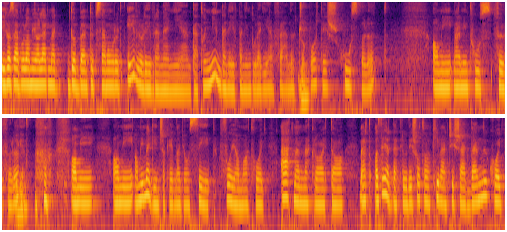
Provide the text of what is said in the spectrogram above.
igazából ami a legmegdöbbentőbb számomra, hogy évről évre mennyien, tehát hogy minden évben indul egy ilyen felnőtt mm. csoport, és 20 fölött, ami már mint 20 fő fölött, ami, ami, ami megint csak egy nagyon szép folyamat, hogy átmennek rajta, mert az érdeklődés, ott van a kíváncsiság bennük, hogy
